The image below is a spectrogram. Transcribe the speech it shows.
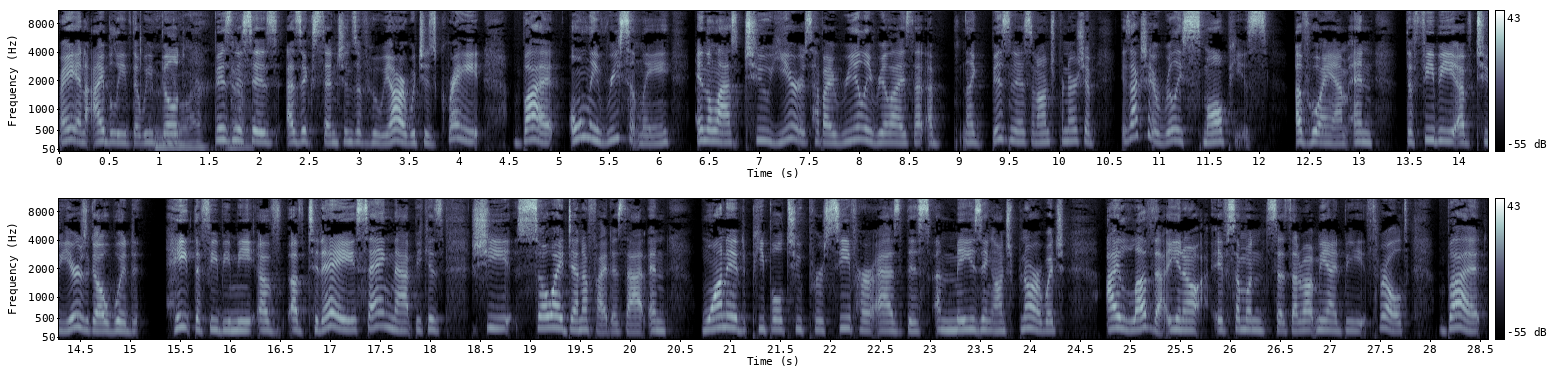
right? And I believe that we build are. businesses as extensions of who we are, which is great. But only recently, in the last two years, have I really realized that a, like business and entrepreneurship is actually a really small piece of who I am. And the Phoebe of two years ago would hate the Phoebe me of, of today saying that because she so identified as that. And wanted people to perceive her as this amazing entrepreneur, which I love that. You know, if someone says that about me, I'd be thrilled. But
